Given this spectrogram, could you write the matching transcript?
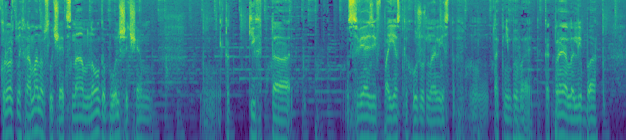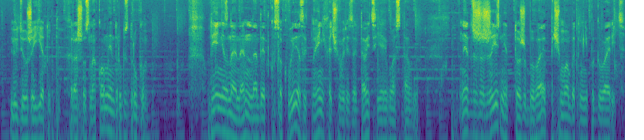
Курортных романов случается намного больше, чем каких-то связей в поездках у журналистов. Ну, так не бывает. Как правило, либо люди уже едут хорошо знакомые друг с другом. Вот я не знаю, наверное, надо этот кусок вырезать, но я не хочу вырезать. Давайте я его оставлю. Это же жизнь, это тоже бывает. Почему об этом не поговорить?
